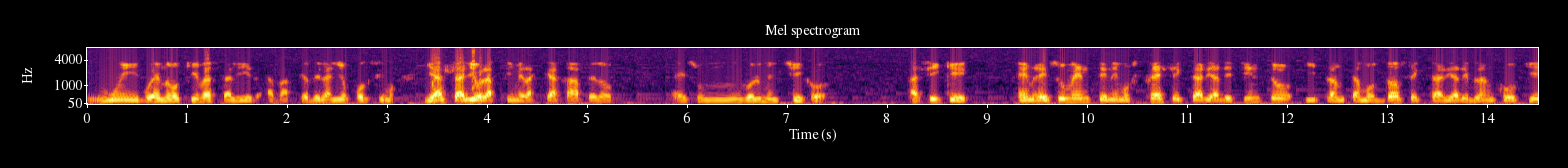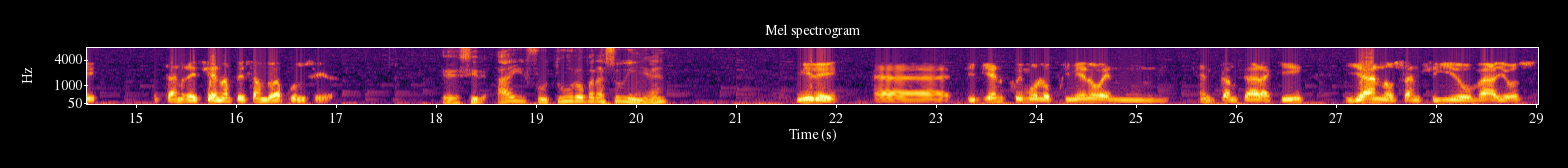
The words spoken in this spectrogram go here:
muy bueno que va a salir a partir del año próximo. Ya salió la primera caja, pero es un volumen chico. Así que en resumen, tenemos tres hectáreas de tinto y plantamos dos hectáreas de blanco que están recién empezando a producir. Es decir, hay futuro para su viña. ¿eh? Mire, eh, si bien fuimos los primeros en, plantar aquí, ya nos han seguido varios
